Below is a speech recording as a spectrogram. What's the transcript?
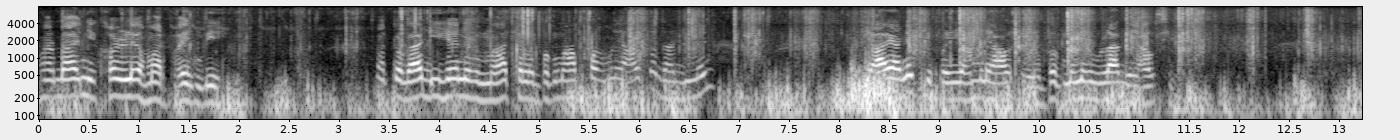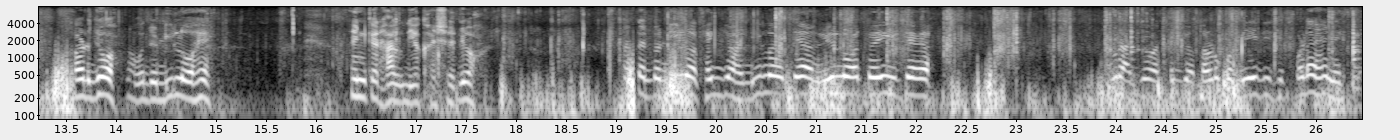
મારા બાની ખડ લે, મારા ભાઈ બે. આ તો ગાડી છે ને, માથે લગભગમાં આપવા હમણાં આવશે ગાડી લઈને. પછી આવ્યા નથી પછી હમણાં આવશે. લગભગ મને એવું લાગે આવશે. ખડ જો બધો ડીલો છે. એને કર સારું દેખાશે, જો. અત્યારે તો ડીલો થઈ ગયો ડીલો તે લીલો હતો એ તે પૂરા જેવો થઈ ગયો. તડકો બે દીથી પડે છે ને એટલે.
